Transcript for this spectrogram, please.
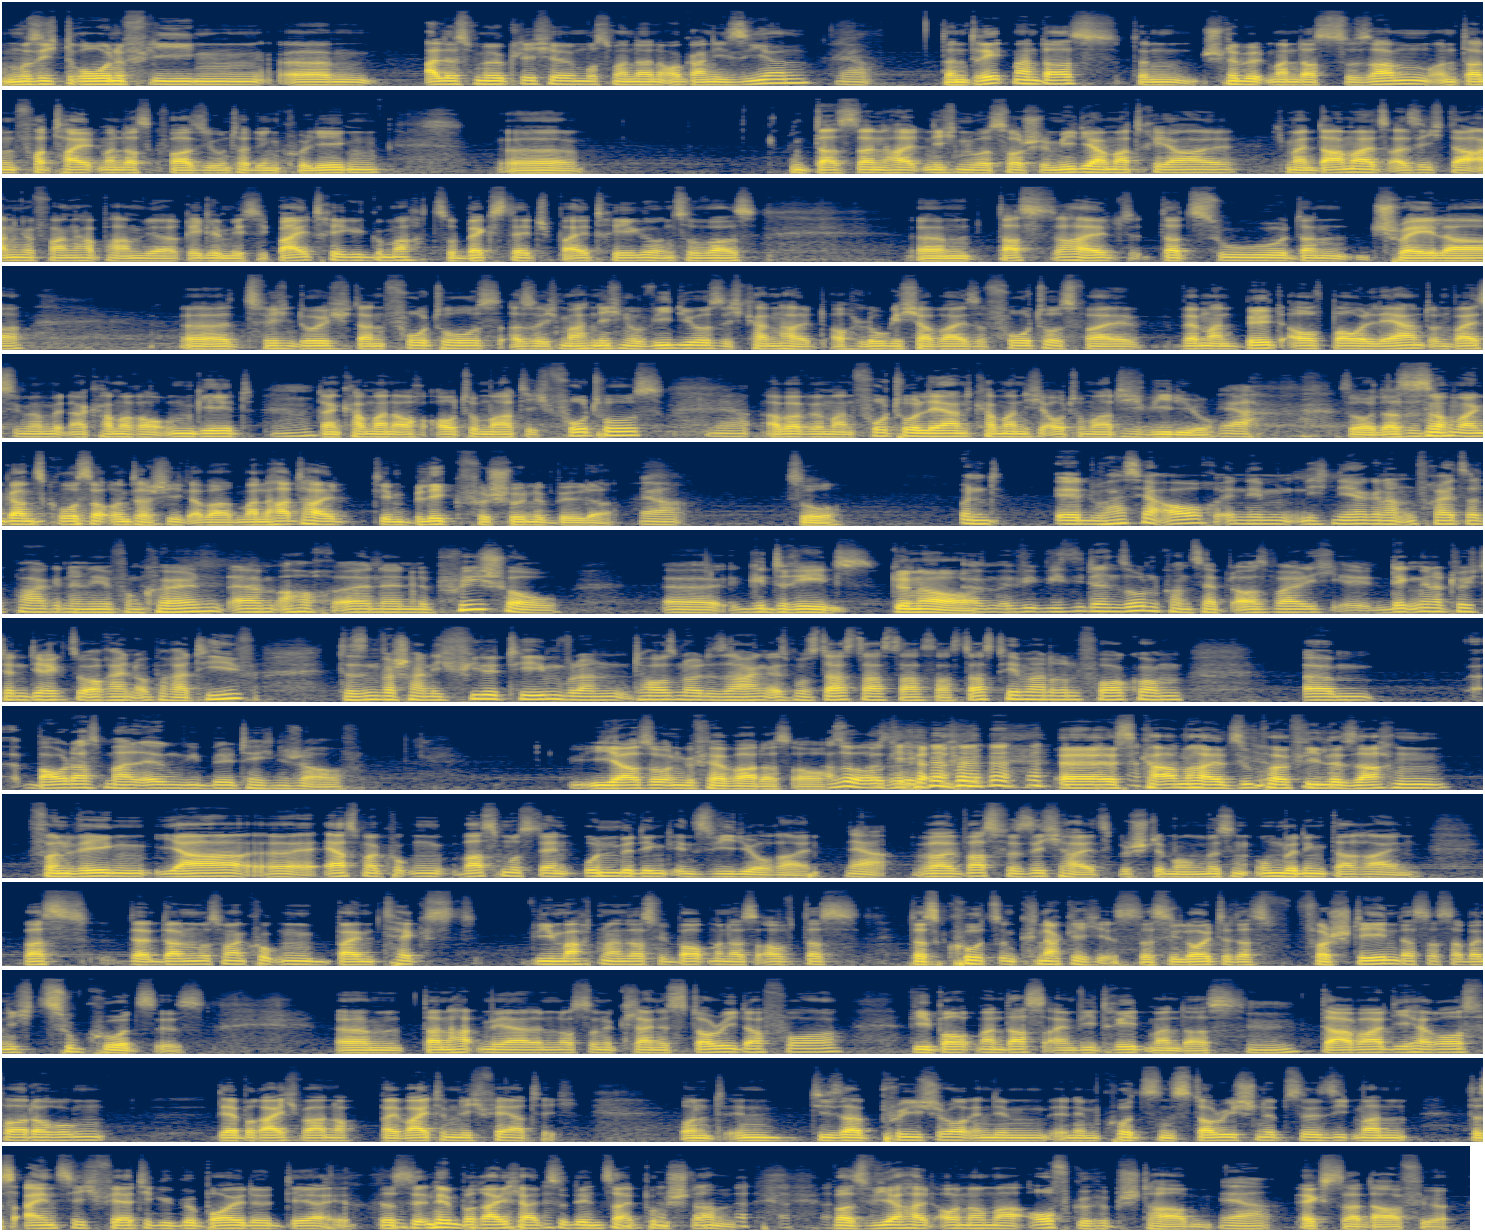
muss ich Drohne fliegen, ähm, alles Mögliche muss man dann organisieren. Ja. Dann dreht man das, dann schnibbelt man das zusammen und dann verteilt man das quasi unter den Kollegen. Äh, und das dann halt nicht nur Social Media Material. Ich meine, damals, als ich da angefangen habe, haben wir regelmäßig Beiträge gemacht, so Backstage-Beiträge und sowas. Ähm, das halt dazu, dann Trailer, äh, zwischendurch dann Fotos. Also ich mache nicht nur Videos, ich kann halt auch logischerweise Fotos, weil wenn man Bildaufbau lernt und weiß, wie man mit einer Kamera umgeht, mhm. dann kann man auch automatisch Fotos. Ja. Aber wenn man Foto lernt, kann man nicht automatisch Video. Ja. So, das ist nochmal ein ganz großer Unterschied. Aber man hat halt den Blick für schöne Bilder. Ja. So. Und äh, du hast ja auch in dem nicht näher genannten Freizeitpark in der Nähe von Köln ähm, auch äh, eine, eine Pre-Show äh, gedreht. Genau. Ähm, wie, wie, sieht denn so ein Konzept aus? Weil ich äh, denke mir natürlich dann direkt so auch rein operativ. Da sind wahrscheinlich viele Themen, wo dann tausend Leute sagen, es muss das, das, das, das, das Thema drin vorkommen. Ähm, bau das mal irgendwie bildtechnisch auf. Ja, so ungefähr war das auch. Achso, okay. äh, es kamen halt super viele Sachen von wegen, ja, äh, erstmal gucken, was muss denn unbedingt ins Video rein? Ja. Weil was für Sicherheitsbestimmungen müssen unbedingt da rein? Was, da, dann muss man gucken beim Text, wie macht man das, wie baut man das auf, dass das kurz und knackig ist, dass die Leute das verstehen, dass das aber nicht zu kurz ist. Ähm, dann hatten wir ja noch so eine kleine Story davor. Wie baut man das ein? Wie dreht man das? Mhm. Da war die Herausforderung, der Bereich war noch bei weitem nicht fertig. Und in dieser Pre-Show, in dem, in dem kurzen Story-Schnipsel, sieht man das einzig fertige Gebäude, der, das in dem Bereich halt zu dem Zeitpunkt stand. Was wir halt auch nochmal aufgehübscht haben. Ja. Extra dafür.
